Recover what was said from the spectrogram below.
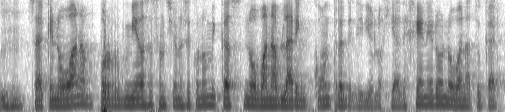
O sea, que no van a, por miedos a sanciones económicas, no van a hablar en contra de la ideología de género, no van a tocar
